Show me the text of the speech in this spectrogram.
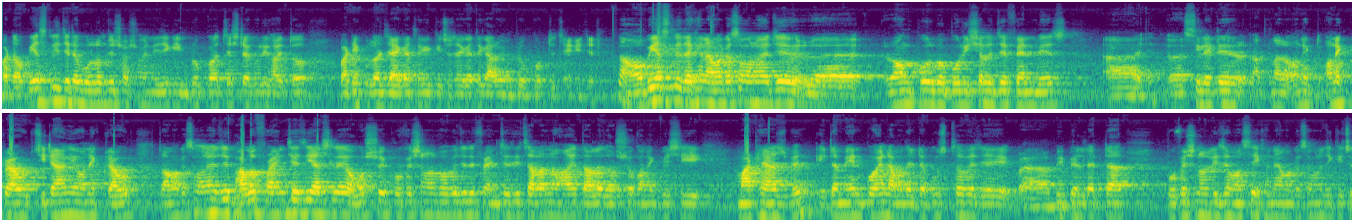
বাট অবভিয়াসলি যেটা বললাম যে সবসময় নিজেকে ইমপ্রুভ করার চেষ্টা করি, হয়তো পার্টিকুলার জায়গা থেকে কিছু জায়গা থেকে আরও ইমপ্রুভ করতে চাই নিজের। না অবভিয়াসলি দেখেন, আমার কাছে মনে হয় যে রংপুর বা বরিশালের যে ফ্যান বেস সিলেটের আপনার অনেক অনেক ক্রাউড চিটাঙে অনেক ক্রাউড তো আমার কাছে মনে হয় যে ভালো ফ্র্যাঞ্চাইজি আসলে অবশ্যই প্রফেশনালভাবে যদি ফ্র্যাঞ্চাইজি চালানো হয়, তাহলে দর্শক অনেক বেশি মাঠে আসবে। এটা মেন পয়েন্ট আমাদের এটা বুঝতে হবে যে বিপিএলটা একটা প্রফেশনালিজম আছে। এখানে আমার কাছে মনে হয় যে কিছু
